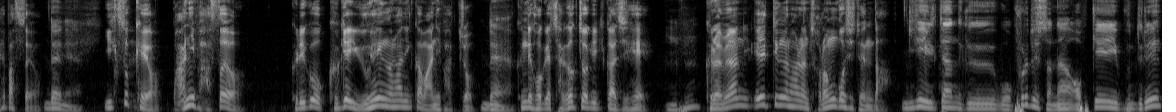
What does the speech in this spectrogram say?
해봤어요. 네네. 익숙해요. 많이 봤어요. 그리고 그게 유행을 하니까 많이 봤죠. 네. 근데 거기에 자극적이기까지 해. 음흠. 그러면 1등을 하는 저런 것이 된다. 이게 일단 그 뭐 프로듀서나 업계의 분들이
